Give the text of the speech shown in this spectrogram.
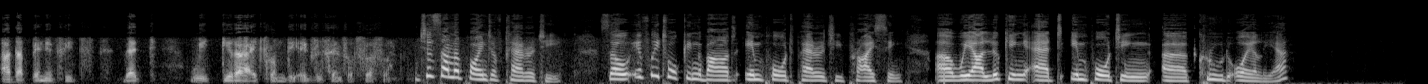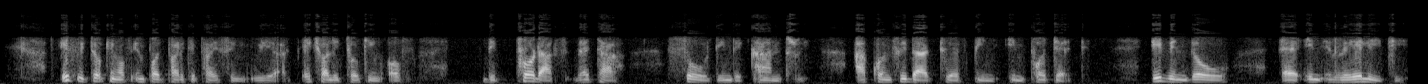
other benefits that we derive from the existence of Sasol. Just on a point of clarity. So if we're talking about import parity pricing, uh, we are looking at importing uh, crude oil, yeah? If we're talking of import parity pricing, we are actually talking of the products that are sold in the country are considered to have been imported, even though uh, in reality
